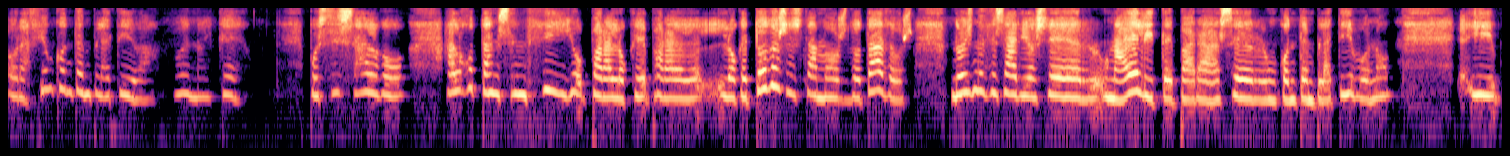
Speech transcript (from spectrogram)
oración contemplativa. Bueno, ¿y qué? Pues es algo, algo tan sencillo para lo que, para lo que todos estamos dotados. No es necesario ser una élite para ser un contemplativo, ¿no? Y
